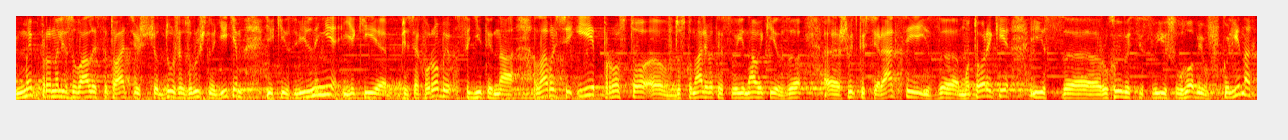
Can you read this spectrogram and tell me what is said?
Ми проаналізували ситуацію, що дуже зручно дітям, які звільнені, які після хвороби сидіти на лавочці і просто е, вдосконалювати свої навики з е, швидкості реакції, з моторики, і з е, рухливості своїх суглобів в колінах.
